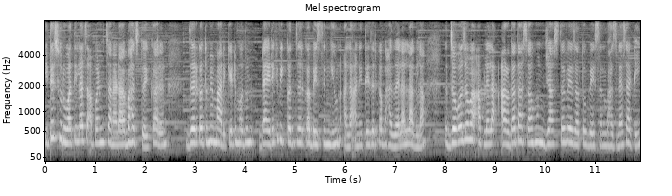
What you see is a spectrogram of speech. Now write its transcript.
इथे सुरुवातीलाच आपण चणा डाळ भाजतोय कारण जर का तुम्ही मार्केटमधून डायरेक्ट विकत जर का बेसन घेऊन आला आणि ते जर का भाजायला लागला तर जवळजवळ आपल्याला अर्धा तासाहून जास्त वेळ जातो बेसन भाजण्यासाठी.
